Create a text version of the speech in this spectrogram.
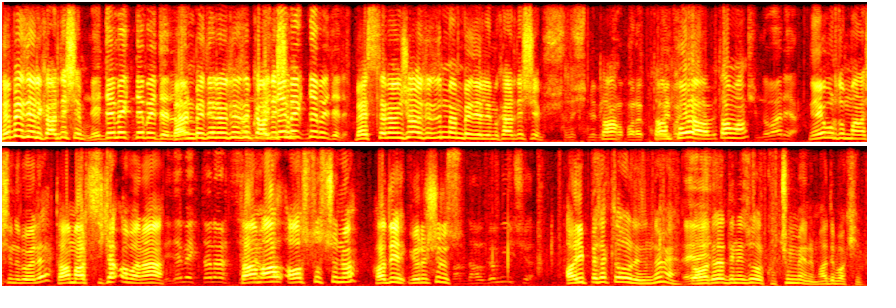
Ne bedeli kardeşim? Ne demek ne bedeli Ben lan? bedeli ödedim Ne kardeşim. demek ne bedeli? 5 sene önce ödedim ben bedelimi kardeşim. Şunu şimdi bir Tamam. kafana koy. Tamam koy bakayım. abi tamam. Şimdi var ya. Neye vurdun bana şimdi böyle? Tamam artistlik yapma bana ha. Ne demek lan artist? Tamam ya? al, al tut şunu. Hadi görüşürüz. Dalga mı geçiyorsun? Ayıp yatakta olur dedim değil mi? Evet. Dalgada deniz olur koçum benim. Hadi bakayım.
